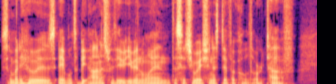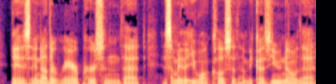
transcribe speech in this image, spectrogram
Somebody who is able to be honest with you even when the situation is difficult or tough is another rare person that is somebody that you want close to them because you know that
